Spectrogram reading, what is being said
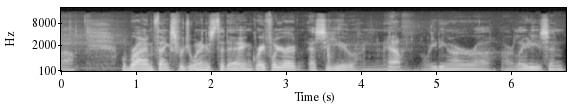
wow. Well, Brian, thanks for joining us today, and grateful you're at SEU and, and leading our uh, our ladies and.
